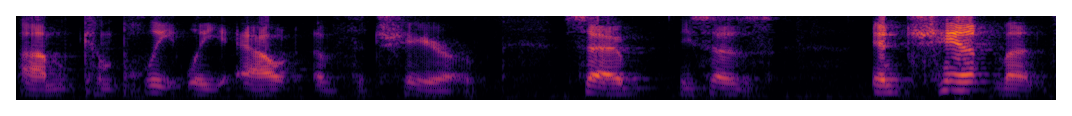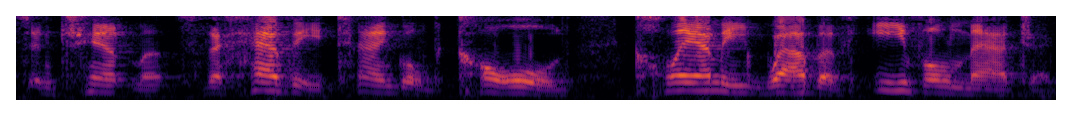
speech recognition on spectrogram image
um, completely out of the chair. So he says, Enchantments, enchantments, the heavy, tangled, cold, clammy web of evil magic,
